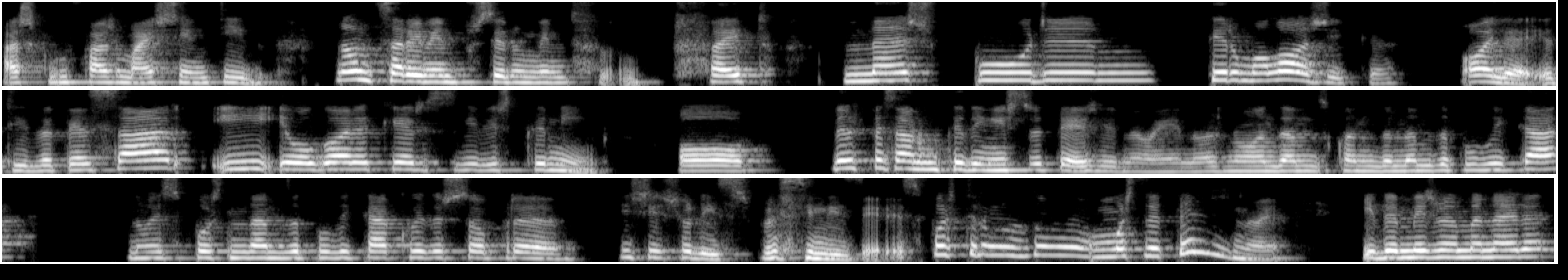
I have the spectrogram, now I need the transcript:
Acho que me faz mais sentido, não necessariamente por ser um momento perfeito, mas por hum, ter uma lógica. Olha, eu estive a pensar e eu agora quero seguir este caminho. Ou devemos pensar um bocadinho em estratégia, não é? Nós não andamos, quando andamos a publicar, não é suposto andarmos a publicar coisas só para encher chouriços, por assim dizer. É suposto termos um, uma estratégia, não é? E da mesma maneira,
